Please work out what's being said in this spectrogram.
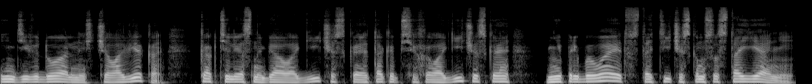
Индивидуальность человека, как телесно-биологическая, так и психологическая, не пребывает в статическом состоянии,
